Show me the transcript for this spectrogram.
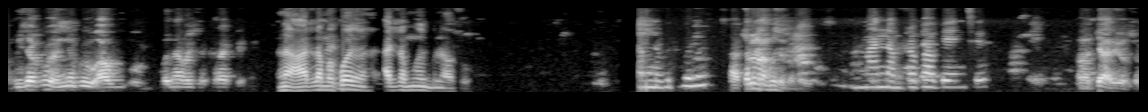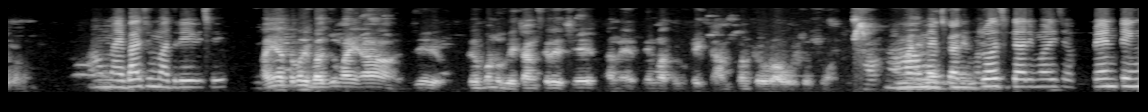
બીજા કોઈ અન્ય કોઈ આવું બનાવે છે ખરા કે? ના આટલામાં કોઈ આટલા હું જ બનાવશું તમને બધું બોલું હા, શું નામ છે તમારું? મારું નામ પ્રભાબેન છે. ક્યાં રહ્યો છો તમે? મારી બાજુમાં જ રહેવી છે. અહીંયા તમારી બાજુમાં અહીંયા જે ગરબાનું વેચાણ કરે છે અને તેમાં તમે કઈ કામ પણ કરવા આવો છો શું? રોજગારી મળી છે. પેન્ટિંગ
